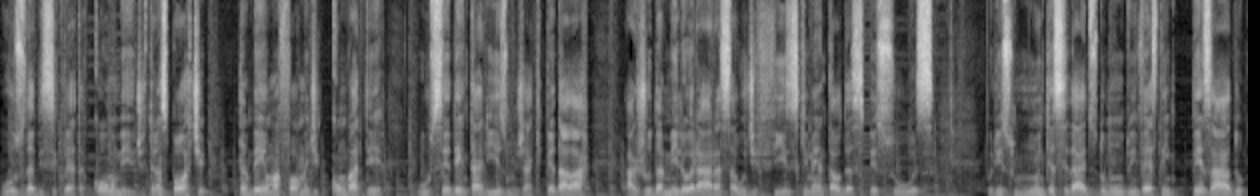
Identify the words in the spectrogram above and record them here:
O uso da bicicleta como meio de transporte também é uma forma de combater o sedentarismo, já que pedalar ajuda a melhorar a saúde física e mental das pessoas. Por isso, muitas cidades do mundo investem pesado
